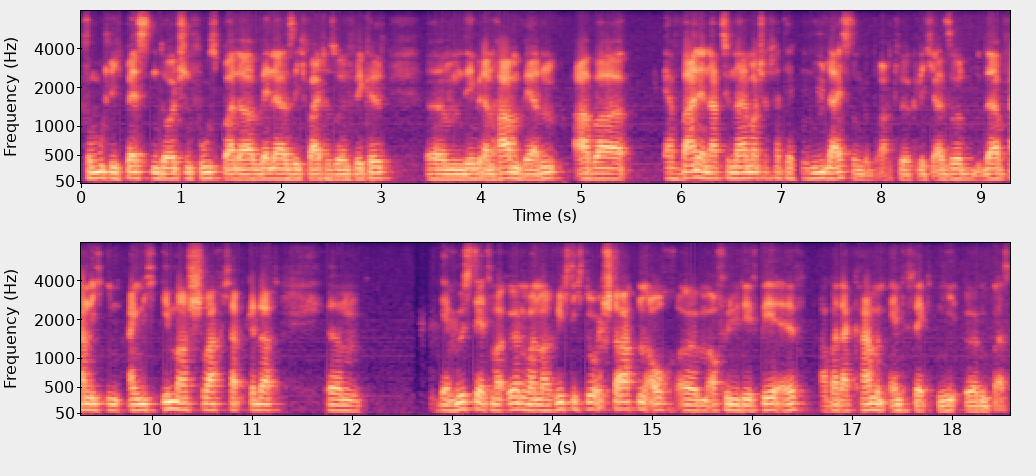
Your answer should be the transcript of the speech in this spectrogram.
vermutlich besten deutschen Fußballer, wenn er sich weiter so entwickelt, ähm, den wir dann haben werden. Aber er war in der Nationalmannschaft, hat er nie Leistung gebracht, wirklich. Also da fand ich ihn eigentlich immer schwach. Ich habe gedacht, ähm, der müsste jetzt mal irgendwann mal richtig durchstarten, auch, ähm, auch für die DFB 11, aber da kam im Endeffekt nie irgendwas.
